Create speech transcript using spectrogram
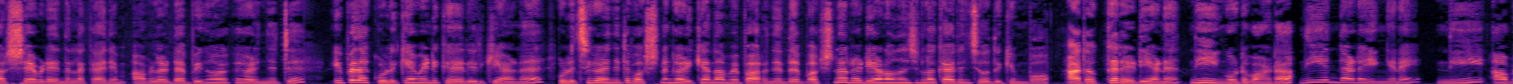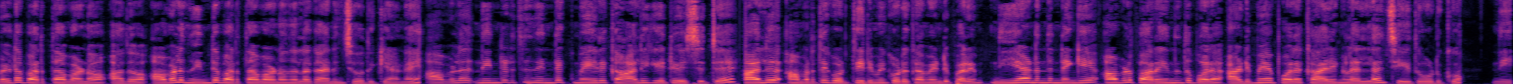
വർഷ എവിടെ എന്നുള്ള കാര്യം? അവൾ ഡബിംഗ് ഒക്കെ കഴിഞ്ഞിട്ട് ഇപ്പൊ ഇതാ കുളിക്കാൻ വേണ്ടി കയറിയിരിക്കുകയാണ്. കുളിച്ചു കഴിഞ്ഞിട്ട് ഭക്ഷണം കഴിക്കാൻ അമ്മ പറഞ്ഞത്. ഭക്ഷണം റെഡിയാണോ എന്നുള്ള കാര്യം ചോദിക്കുമ്പോ അതൊക്കെ റെഡിയാണ് നീ ഇങ്ങോട്ട് വാടാ. നീ എന്താണ് ഇങ്ങനെ? നീ അവളുടെ ഭർത്താവാണോ? അതോ അവൾ നിന്റെ ഭർത്താവാണോ എന്നുള്ള കാര്യം ചോദിക്കുകയാണ്. അവൾ നിന്റെ അടുത്ത് നിന്റെ മേൽ കാൽ കയറ്റി വെച്ചിട്ട് കാൽ അമർത്തി കൊടുത്ത് തിരുമ്മി കൊടുക്കാൻ വേണ്ടി പറയും. നീയാണെന്നുണ്ടെങ്കിൽ അവൾ പറയുന്നത് പോലെ അടിമയെ പോലെ കാര്യങ്ങളെല്ലാം ചെയ്തു കൊടുക്കും. നീ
